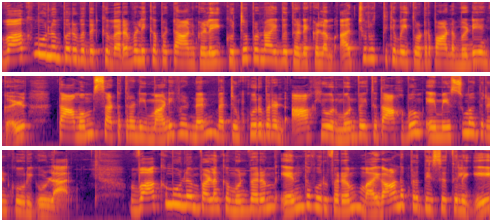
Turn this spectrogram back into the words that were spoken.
வாக்குமூலம் பெறுவதற்கு வரவழைக்கப்பட்ட ஆண்களை குற்றப்புலனாய்வு திணைக்களம் அச்சுறுத்தியமை தொடர்பான விடயங்கள் தாமும் சட்டத்தரணி மணிவண்ணன் மற்றும் குருபரன் ஆகியோர் முன்வைத்ததாகவும் எம். ஏ. சுமந்திரன் கூறியுள்ளார். வாக்குமூலம் வழங்க முன்வரும் எந்த ஒருவரும் மயான பிரதேசத்திலேயே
